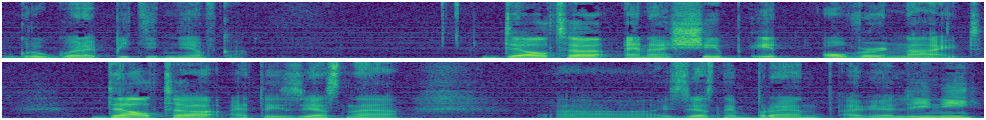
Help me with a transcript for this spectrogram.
грубо говоря, пятидневка. Delta and I ship it overnight. Delta это известная uh, известный бренд авиалиний.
